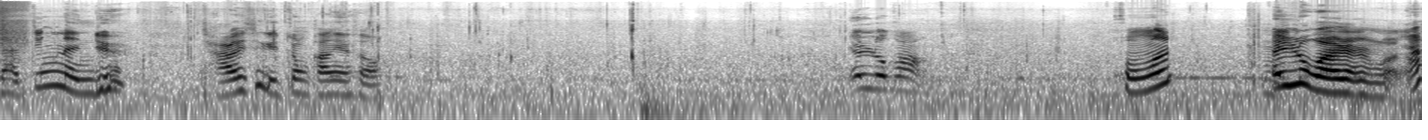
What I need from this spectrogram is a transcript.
나 찍는 줄. 자의식이 좀 강해서. 일로 가. 공원? 일로 가야 되는 거냐?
